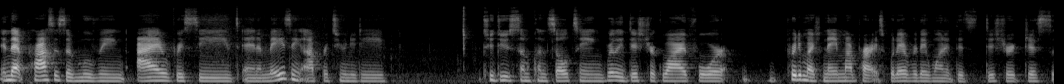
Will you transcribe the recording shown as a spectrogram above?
in that process of moving, I received an amazing opportunity to do some consulting, really district wide, for pretty much name my price, whatever they wanted. This district just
